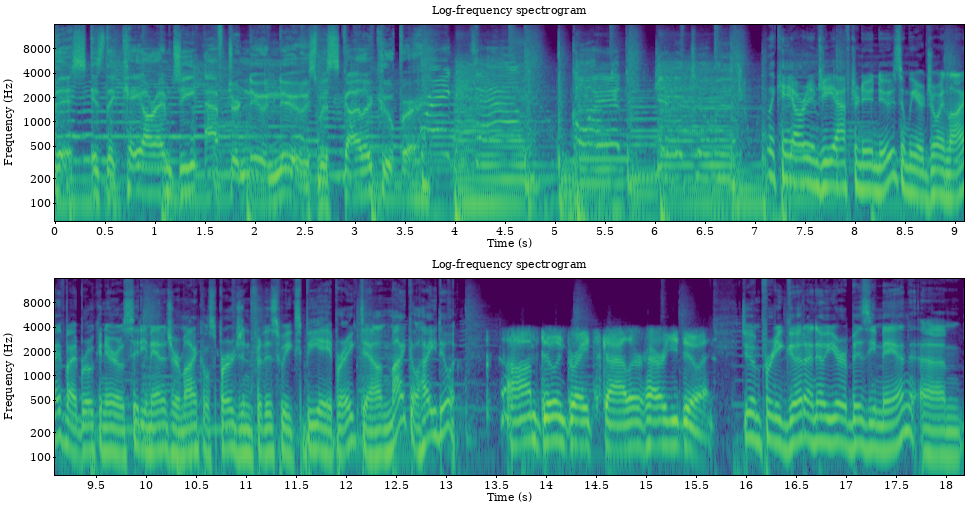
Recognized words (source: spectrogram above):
This is the KRMG Afternoon News with Skylar Cooper. The KRMG Afternoon News, and we are joined live by Broken Arrow City Manager Michael Spurgeon for this week's BA Breakdown. Michael, how you doing? I'm doing great, Skylar. How are you doing? Doing pretty good. I know you're a busy man. Um,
